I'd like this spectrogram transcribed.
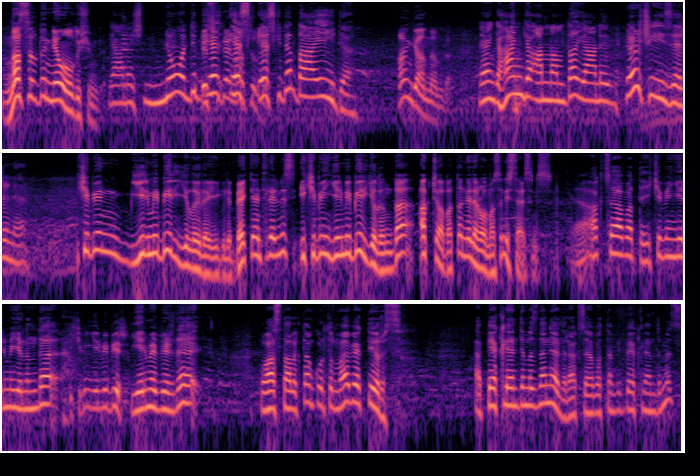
Nasıldı ne oldu şimdi? Yani ş- ne oldu? Eskiden Es- nasıldı? eskiden daha iyiydi. Hangi anlamda? Yani hangi anlamda? Yani her şey üzerine. 2021 yılıyla ilgili beklentileriniz 2021 yılında Akçabat'ta neler olmasını istersiniz? Akçabat'ta 2020 yılında 2021. 21'de bu hastalıktan kurtulmayı bekliyoruz. Ha, beklentimiz de nedir? Akçabat'tan bir beklentimiz.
